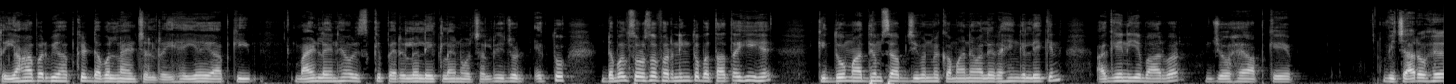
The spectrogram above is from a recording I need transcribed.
तो यहाँ पर भी आपकी डबल लाइन चल रही है। यह आपकी माइंड लाइन है और इसके पैरेलल एक लाइन और चल रही है, जो एक तो डबल सोर्स ऑफ़ अर्निंग तो बताता ही है कि दो माध्यम से आप जीवन में कमाने वाले रहेंगे, लेकिन अगेन ये बार बार जो है आपके विचारों है,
